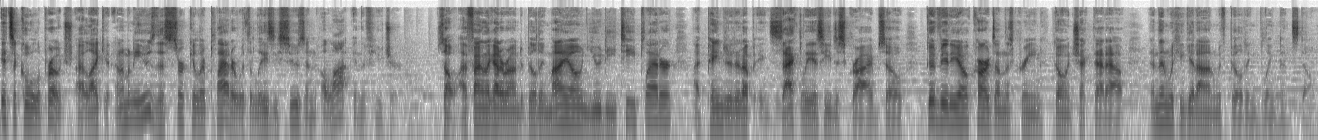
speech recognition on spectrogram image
it's a cool approach. I like it, and I'm going to use this circular platter with the Lazy Susan a lot in the future. So I finally got around to building my own UDT platter. I painted it up exactly as he described. So good video, cards on the screen, go and check that out. And then we can get on with building Blingdenstone.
